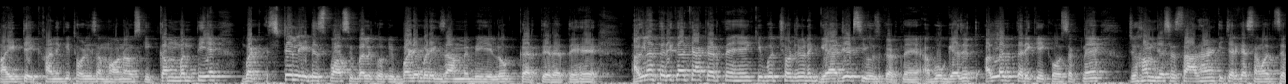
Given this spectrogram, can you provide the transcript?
हाईटेक खाने की थोड़ी संभावना उसकी कम बनती है but still it is possible क्योंकि बड़े बड़े एग्ज़ाम में भी ये लोग करते रहते हैं। अगला तरीका क्या करते हैं कि वो छोटे छोटे गैजेट्स यूज़ करते हैं। अब वो गैजेट अलग तरीके के हो सकते हैं, जो हम जैसे साधारण टीचर के समझ से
